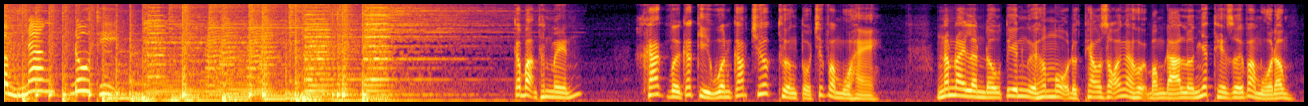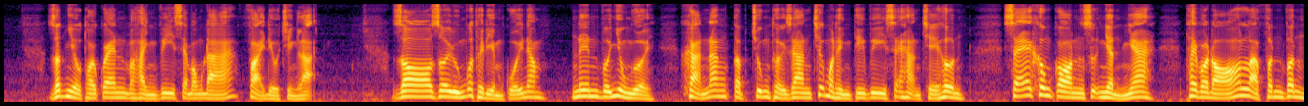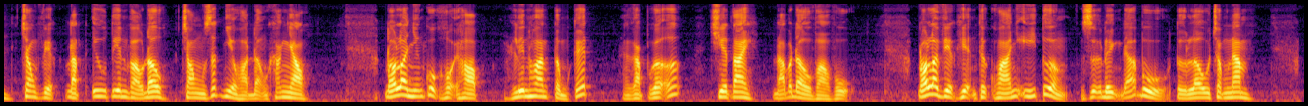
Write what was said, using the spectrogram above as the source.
Cẩm nang đô thị Các bạn thân mến, khác với các kỳ World Cup trước thường tổ chức vào mùa hè, năm nay lần đầu tiên người hâm mộ được theo dõi ngày hội bóng đá lớn nhất thế giới vào mùa đông. Rất nhiều thói quen và hành vi xem bóng đá phải điều chỉnh lại. Do rơi đúng vào thời điểm cuối năm, nên với nhiều người, khả năng tập trung thời gian trước màn hình TV sẽ hạn chế hơn, sẽ không còn sự nhẩn nha, thay vào đó là phân vân trong việc đặt ưu tiên vào đâu trong rất nhiều hoạt động khác nhau. Đó là những cuộc hội họp, liên hoan tổng kết, gặp gỡ, chia tay đã bắt đầu vào vụ. Đó là việc hiện thực hóa những ý tưởng, dự định đã bủ từ lâu trong năm.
